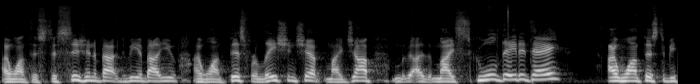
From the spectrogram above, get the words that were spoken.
I want this decision about to be about you. I want this relationship, my job, my school day to day. I want this to be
